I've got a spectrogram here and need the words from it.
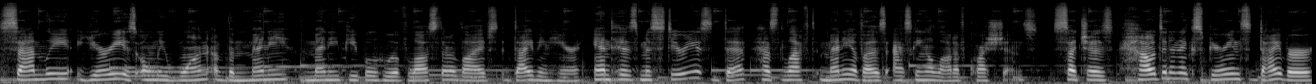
Sadly, Yuri is only one of the many, many people who have lost their lives diving here, and his mysterious death has left many of us asking a lot of questions, such as how did an experienced diver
